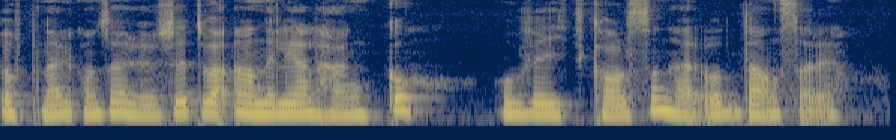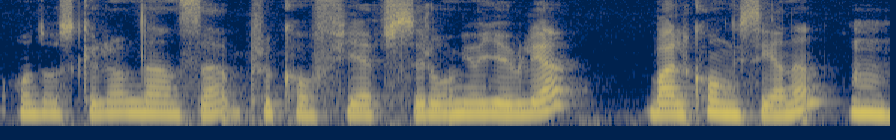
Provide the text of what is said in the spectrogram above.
öppnade Konserthuset. Det var Anneli Alhanko och Veit Karlsson här och dansade. Och då skulle de dansa Prokofjevs Romeo och Julia, balkongscenen. Mm.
